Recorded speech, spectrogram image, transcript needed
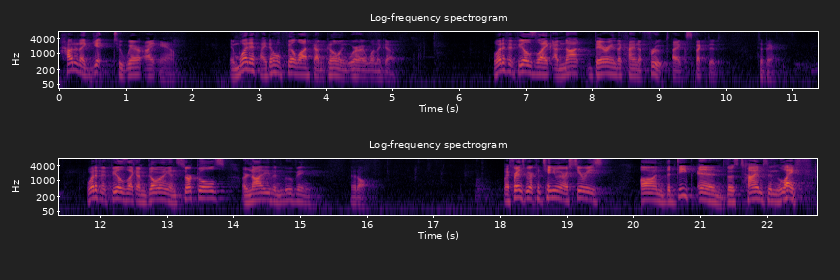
How did I get to where I am? And what if I don't feel like I'm going where I want to go? What if it feels like I'm not bearing the kind of fruit I expected to bear? What if it feels like I'm going in circles or not even moving at all? My friends, we are continuing our series on the deep end, those times in life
